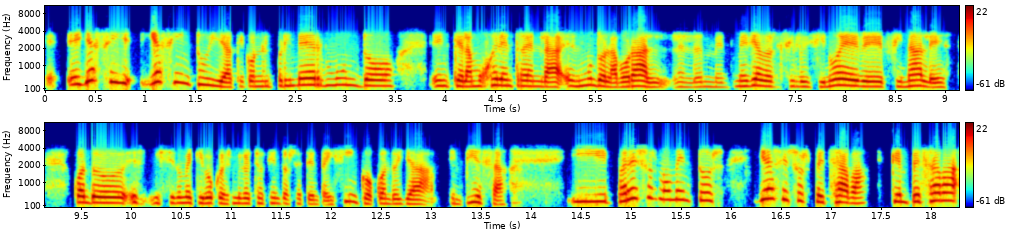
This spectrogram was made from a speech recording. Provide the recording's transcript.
eh, ella sí ya se intuía que con el primer mundo en que la mujer entra en, la, el mundo laboral, en mediados del siglo XIX, finales, cuando, si no me equivoco, es 1875, cuando ya empieza, y para esos momentos ya se sospechaba que empezaba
